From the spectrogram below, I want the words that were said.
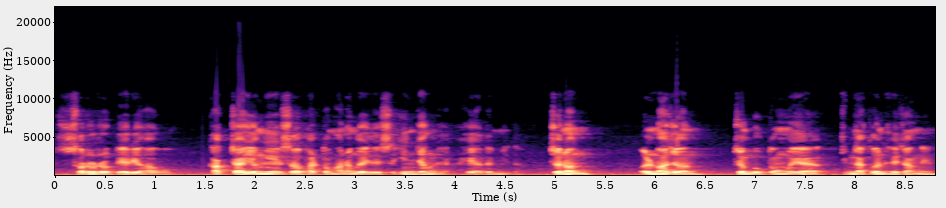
서로를 배려하고 각자 영역에서 활동하는 것에 대해서 인정을 해야 됩니다. 저는 얼마 전 전국 동호회 김낙건 회장님,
